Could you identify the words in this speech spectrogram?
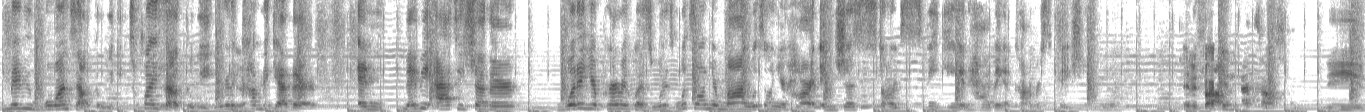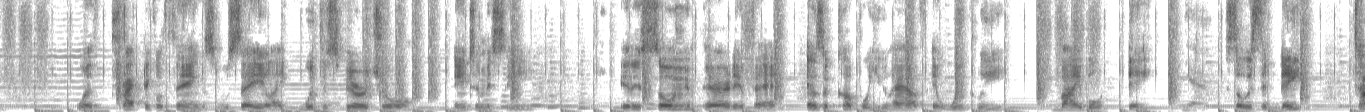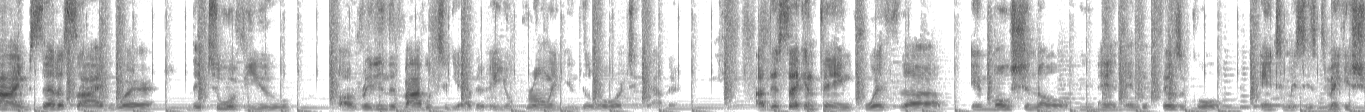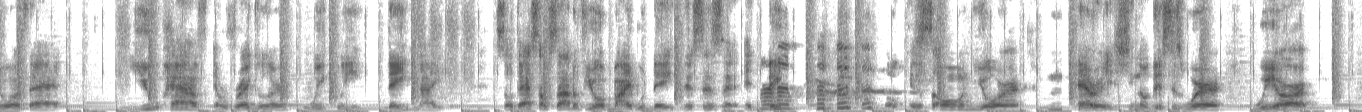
maybe once out the week, twice yeah. out the week. We're gonna come together and maybe ask each other what are your prayer requests? What's, what's on your mind? What's on your heart? And just start speaking and having a conversation. Yeah. And if wow, I can that's awesome. leave with practical things, we'll say like with the spiritual intimacy, it is so imperative that as a couple you have a weekly Bible date. Yeah. So it's a date time set aside where the two of you are reading the Bible together and you're growing in the Lord together. Uh, the second thing with uh, emotional mm-hmm. and, and the physical intimacy is making sure that you have a regular weekly date night. So that's outside of your Bible date. This is a, a date focus on your marriage. You know, this is where we are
